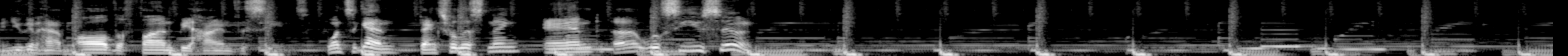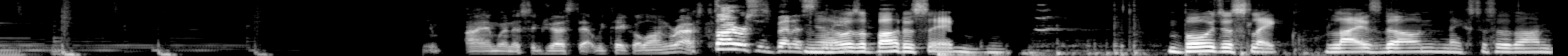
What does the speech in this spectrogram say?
and you can have all the fun behind the scenes. Once again, thanks for listening, and uh, we'll see you soon. I am going to suggest that we take a long rest. Cyrus has been asleep. Yeah, I was about to say. Bo just like lies down next to Satan,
